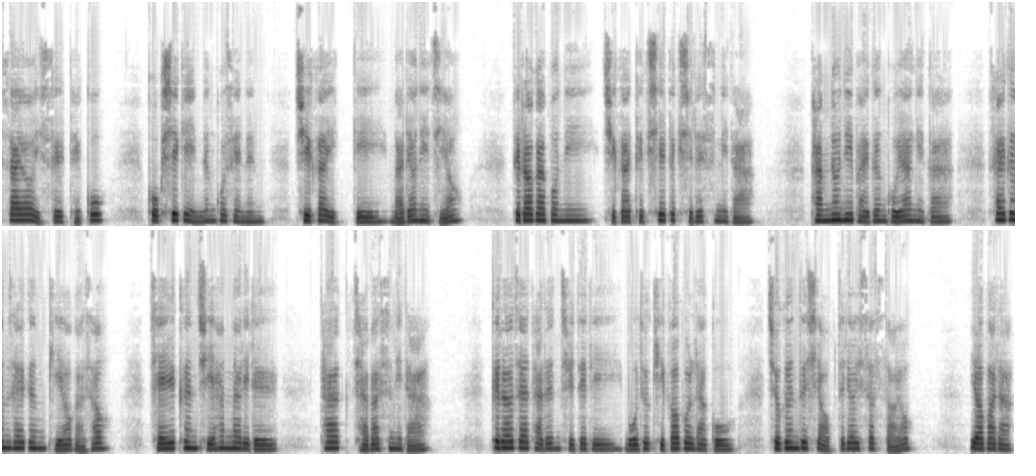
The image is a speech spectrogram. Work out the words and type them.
쌓여 있을 테고 곡식이 있는 곳에는 쥐가 있기 마련이지요. 들어가 보니 쥐가 득실득실했습니다. 밤눈이 밝은 고양이가 살금살금 기어가서 제일 큰 쥐 한 마리를 탁 잡았습니다. 그러자 다른 쥐들이 모두 기겁을 하고 죽은 듯이 엎드려 있었어요. 여봐라,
